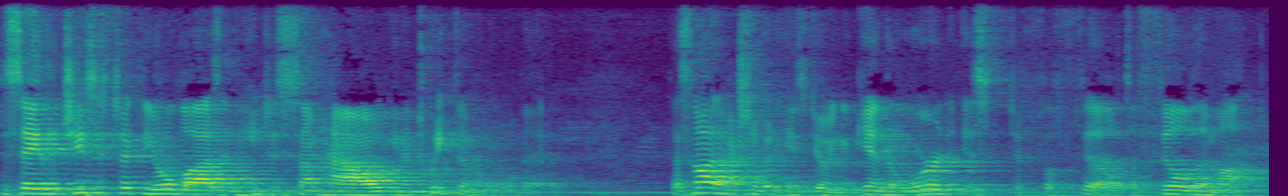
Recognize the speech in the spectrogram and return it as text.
to say that Jesus took the old laws and he just somehow, you know, tweaked them a little. That's not actually what he's doing. Again, the word is to fulfill, to fill them up.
